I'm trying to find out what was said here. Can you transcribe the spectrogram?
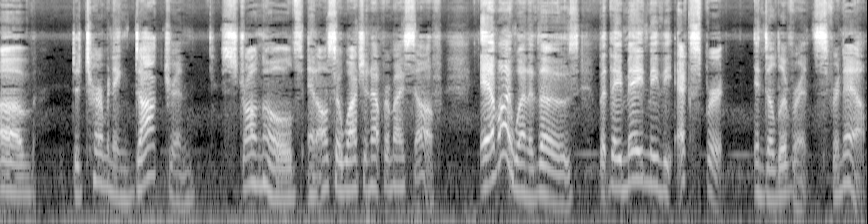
of determining doctrine, strongholds, and also watching out for myself. Am I one of those? But they made me the expert in deliverance for now.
